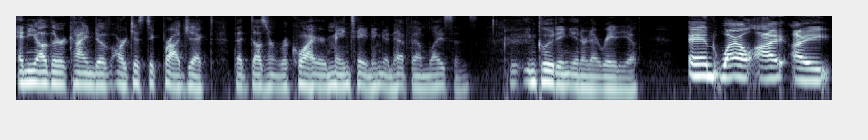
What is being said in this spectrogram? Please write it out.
any other kind of artistic project that doesn't require maintaining an FM license, including internet radio. And while I, I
